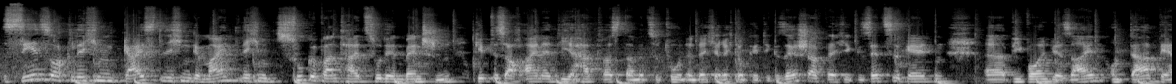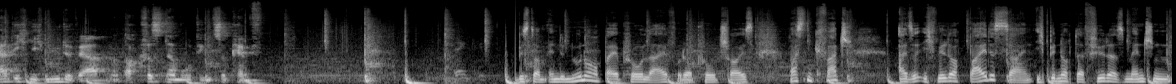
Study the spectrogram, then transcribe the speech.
seelsorglichen, geistlichen, gemeindlichen Zugewandtheit zu den Menschen gibt es auch eine, die hat was damit zu tun, in welche Richtung geht die Gesellschaft, welche Gesetze gelten, äh, wie wollen wir sein. Und da werde ich nicht müde werden und auch Christen ermutigen zu kämpfen. Bist du am Ende nur noch bei Pro-Life oder Pro-Choice? Was ein Quatsch. Also ich will doch beides sein. Ich bin doch dafür, dass Menschen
